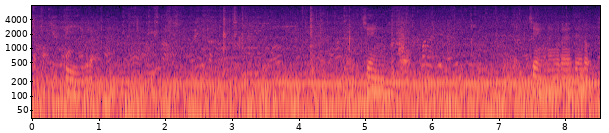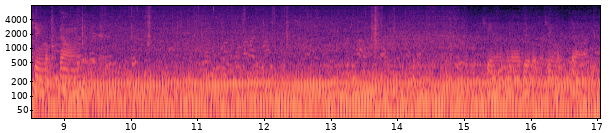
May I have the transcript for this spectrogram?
Tak muat peti pula Ceng Ceng lah kalau ada lock ceng lockdown Belok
